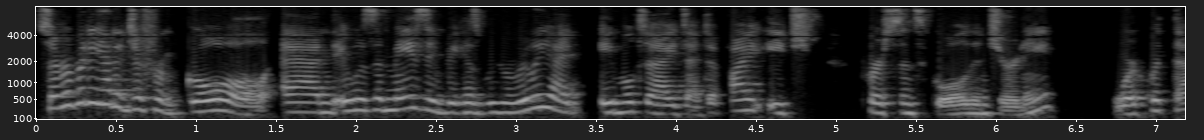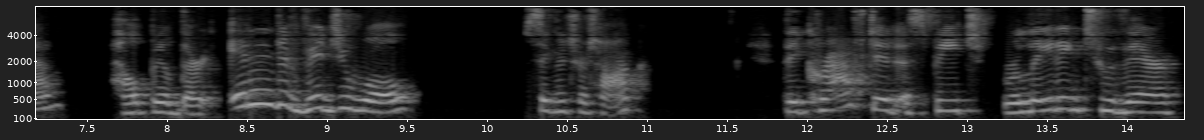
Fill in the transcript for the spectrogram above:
So everybody had a different goal. And it was amazing because we were really uh, able to identify each person's goal and journey, work with them, help build their individual signature talk. They crafted a speech relating to their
